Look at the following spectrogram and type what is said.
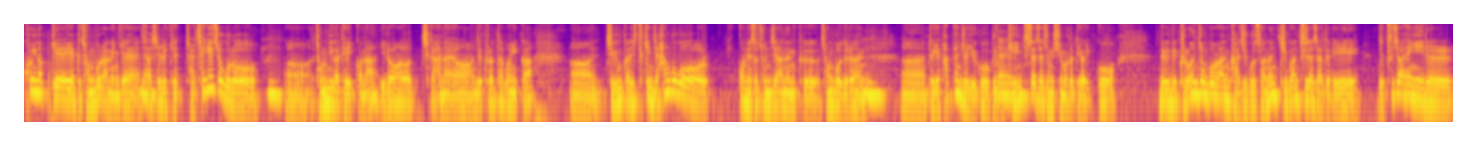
코인 업계의 그 정보라는 게 네. 사실 이렇게 잘 체계적으로 음. 어, 정리가 돼 있거나 이렇지가 않아요. 이제 그렇다 보니까 어, 지금까지 특히 이제 한국어 권에서 존재하는 그 정보들은 음. 어, 되게 파편적이고 그리고 네. 개인 투자자 중심으로 되어 있고 근데 근데 그런 정보만 가지고서는 기관 투자자들이 이제 투자 행위를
